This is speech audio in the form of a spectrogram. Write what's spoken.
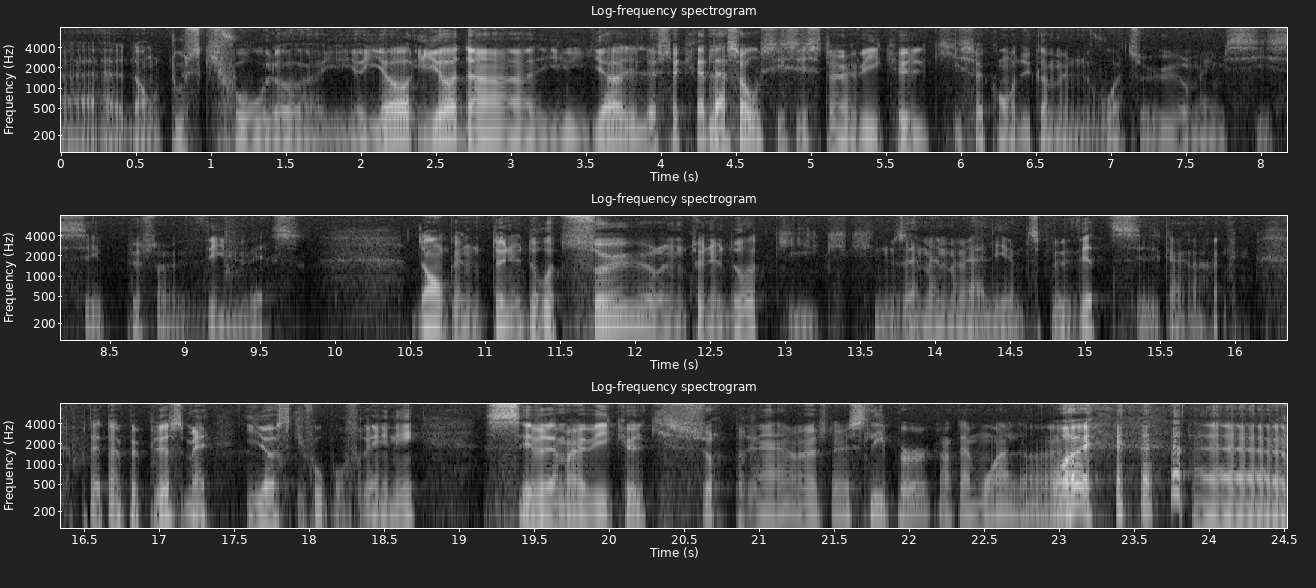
Euh, donc, tout ce qu'il faut, là. Il y a, le secret de la sauce ici, c'est un véhicule qui se conduit comme une voiture, même si c'est plus un VUS. Donc, une tenue de route sûre, une tenue de route qui, nous amène même à aller un petit peu vite, peut-être un peu plus, mais il y a ce qu'il faut pour freiner. C'est vraiment un véhicule qui surprend. C'est un sleeper, quant à moi. Là. Ouais. Euh,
